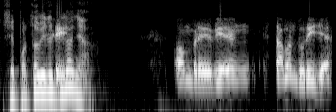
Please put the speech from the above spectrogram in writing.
¿Se portó bien el piloña? Hombre, bien, estaban durillas.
